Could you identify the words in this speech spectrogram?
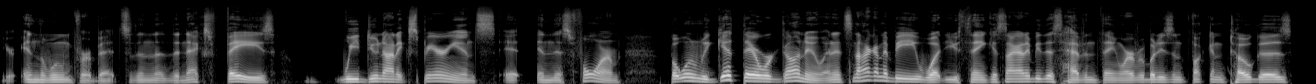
You're in the womb for a bit. So then the, the next phase we do not experience it in this form. But when we get there, we're gonna, and it's not gonna be what you think. It's not gonna be this heaven thing where everybody's in fucking togas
